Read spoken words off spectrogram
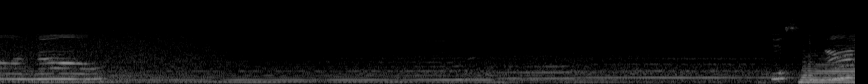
Oh no. This nightmare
